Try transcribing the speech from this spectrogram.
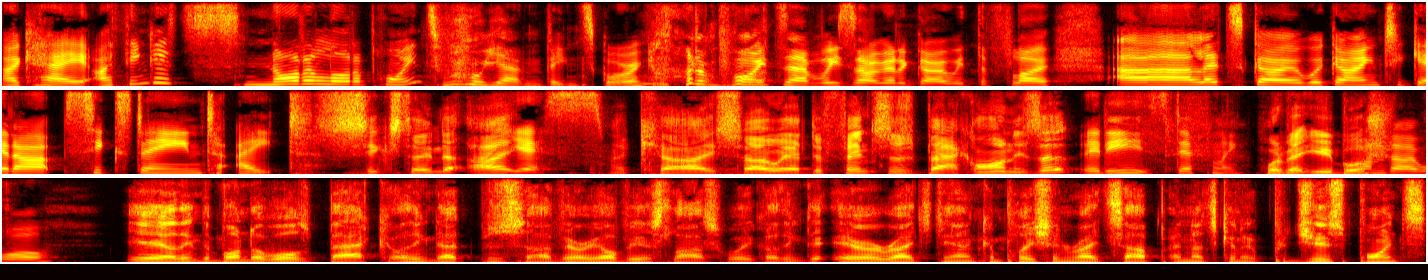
Okay, I think it's not a lot of points. Well, we haven't been scoring a lot of points, have we? So I'm going to go with the flow. Uh, let's go. We're going to get up 16 to 8. 16 to 8. Yes, Okay, so our defence is back on, is it? it is, definitely. What about you, Bush? Bondi Wall. Yeah, I think the Bondi Wall's back. I think that was uh, very obvious last week. I think the error rate's down, completion rate's up, and that's going to produce points.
